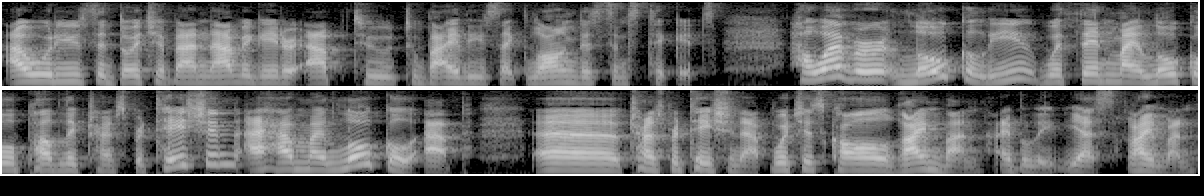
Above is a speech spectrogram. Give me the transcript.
I would use the Deutsche Bahn Navigator app to, to buy these like long distance tickets. However, locally, within my local public transportation, I have my local app, uh, transportation app, which is called Rheinbahn, I believe. Yes, Rheinbahn.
